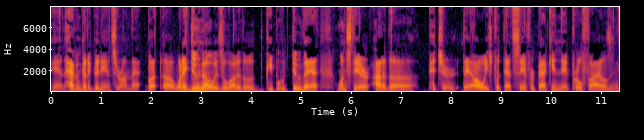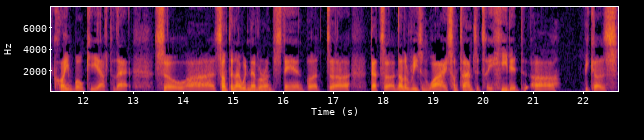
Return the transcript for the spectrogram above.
and haven't got a good answer on that. But uh, what I do know is a lot of the people who do that, once they're out of the picture, they always put that Sanford back in their profiles and claim Boki after that. So uh, something I would never understand, but uh, that's another reason why sometimes it's a heated uh, because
